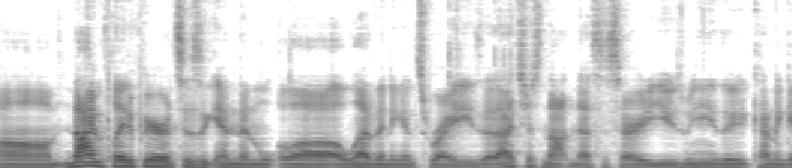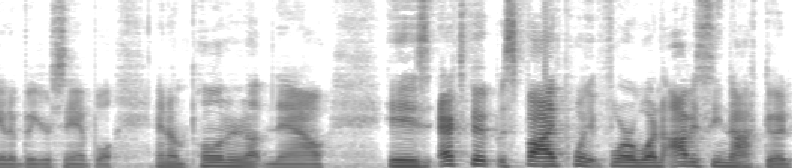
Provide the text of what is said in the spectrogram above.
Um, nine plate appearances and then uh, 11 against righties. That's just not necessary to use. We need to kind of get a bigger sample. And I'm pulling it up now. His xFIP was 5.41, obviously not good.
